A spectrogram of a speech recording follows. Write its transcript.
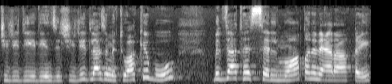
شيء جديد ينزل شيء جديد لازم تواكب وبالذات هسه المواطن العراقي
